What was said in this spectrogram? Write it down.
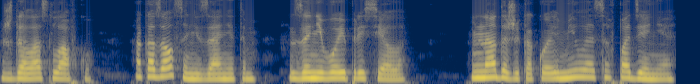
ждала Славку, оказался незанятым. За него и присела. Надо же, какое милое совпадение.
